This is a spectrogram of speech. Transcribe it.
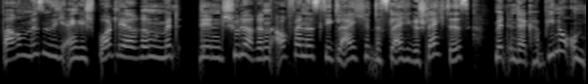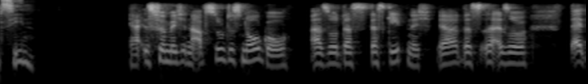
warum müssen sich eigentlich Sportlehrerinnen mit den Schülerinnen, auch wenn es die gleiche, das gleiche Geschlecht ist, mit in der Kabine umziehen? Ja, ist für mich ein absolutes No-Go. Also das, das geht nicht. Ja, das, also, äh,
